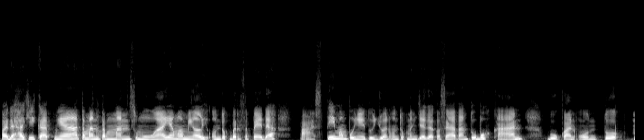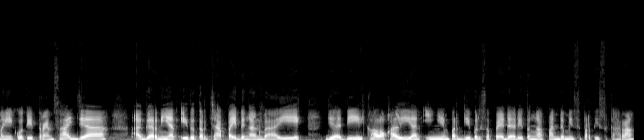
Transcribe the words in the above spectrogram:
Pada hakikatnya, teman-teman semua yang memilih untuk bersepeda pasti mempunyai tujuan untuk menjaga kesehatan tubuh kan? Bukan untuk mengikuti tren saja. Agar niat itu tercapai dengan baik. Jadi, kalau kalian ingin pergi bersepeda di tengah pandemi seperti sekarang,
